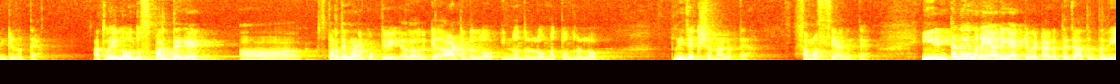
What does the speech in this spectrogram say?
ಎಂಟಿರುತ್ತೆ. ಅಥವಾ ಎಲ್ಲೋ ಒಂದು ಸ್ಪರ್ಧೆಗೆ ಸ್ಪರ್ಧೆ ಮಾಡೋಕ್ಕೆ ಹೋಗ್ತೀವಿ, ಯಾವುದಾದ್ರೂ ಆಟದಲ್ಲೋ, ಇನ್ನೊಂದರಲ್ಲೋ, ಮತ್ತೊಂದರಲ್ಲೋ ರಿಜೆಕ್ಷನ್ ಆಗುತ್ತೆ, ಸಮಸ್ಯೆ ಆಗುತ್ತೆ. ಈ ಎಂಟನೇ ಮನೆ ಯಾರಿಗೆ ಆ್ಯಕ್ಟಿವೇಟ್ ಆಗುತ್ತೆ ಜಾತಕದಲ್ಲಿ,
